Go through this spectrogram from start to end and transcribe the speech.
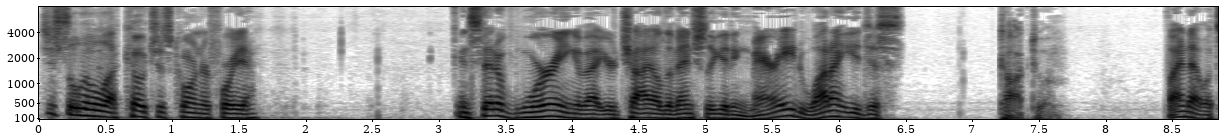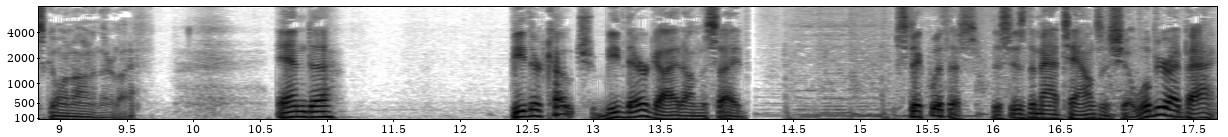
just a little uh, coach's corner for you. Instead of worrying about your child eventually getting married, why don't you just talk to them? Find out what's going on in their life. And uh, be their coach, be their guide on the side. Stick with us. This is the Matt Townsend Show. We'll be right back.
